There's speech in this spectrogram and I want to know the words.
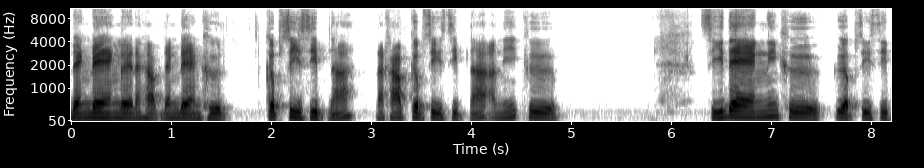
แดงๆเลยนะครับ แดงๆคือเกือบ 40 นะนะครับ เกือบ 40 นะ อันนี้คือ สีแดงนี่คือเกือบ 40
